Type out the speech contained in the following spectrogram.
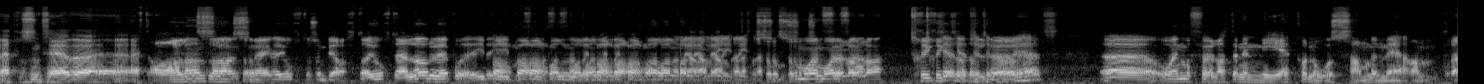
representerer et A-landslag, som jeg har gjort og som Bjarte har gjort, eller du er på, i barnefotballen eller så må en føle trygghet og tilhørighet. Uh, og en må føle at en er med på noe sammen med andre.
